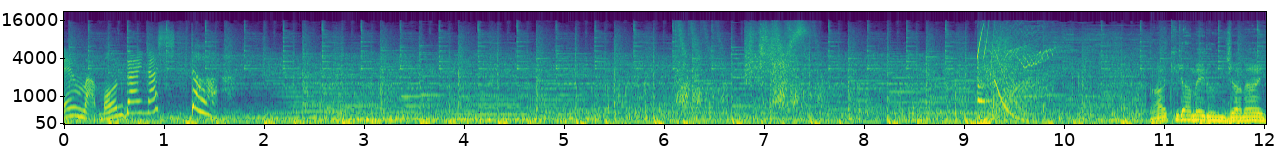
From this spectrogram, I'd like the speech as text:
剣は問題なしっと。諦めるんじゃない。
